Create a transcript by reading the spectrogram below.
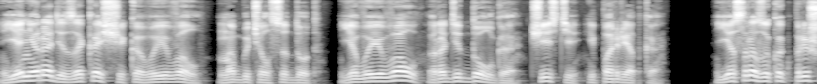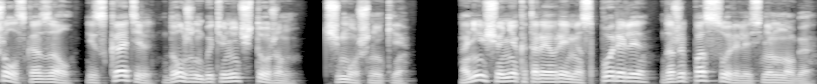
«Я не ради заказчика воевал», – набычился Дот. «Я воевал ради долга, чести и порядка. Я сразу как пришел сказал, искатель должен быть уничтожен. Чмошники. Они еще некоторое время спорили, даже поссорились немного.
